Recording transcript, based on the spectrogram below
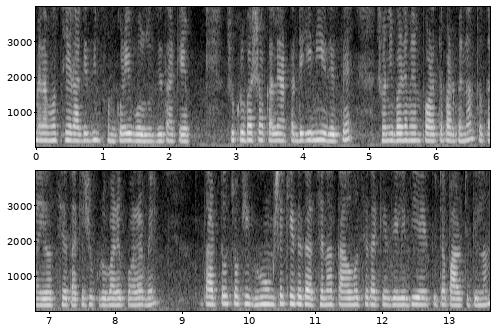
ম্যাডাম হচ্ছে এর আগের দিন ফোন করেই বলল যে তাকে শুক্রবার সকালে আটটার দিকে নিয়ে যেতে। শনিবারে ম্যাম পড়াতে পারবে না, তো তাই হচ্ছে তাকে শুক্রবারে পড়াবে। তার তো চোখে ঘুম, সে খেতে চাচ্ছে না, তাও হচ্ছে তাকে জেলি দিয়ে দুটা পাউরুটি দিলাম।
